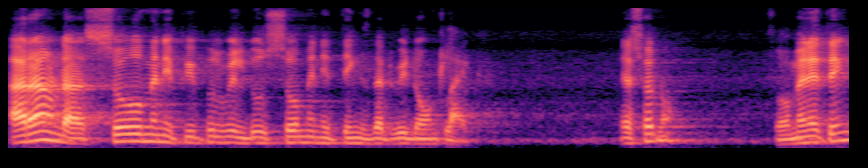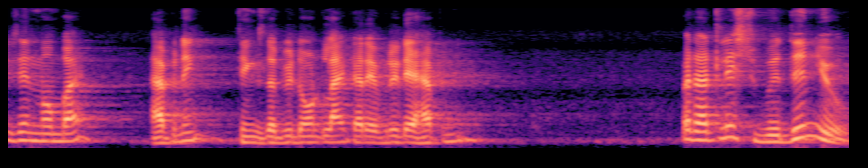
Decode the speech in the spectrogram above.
around us, so many people will do so many things that we don't like. Yes or no? So many things in Mumbai happening, things that we don't like are every day happening. But at least within you,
